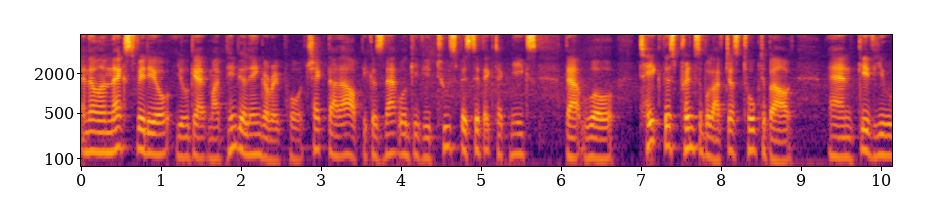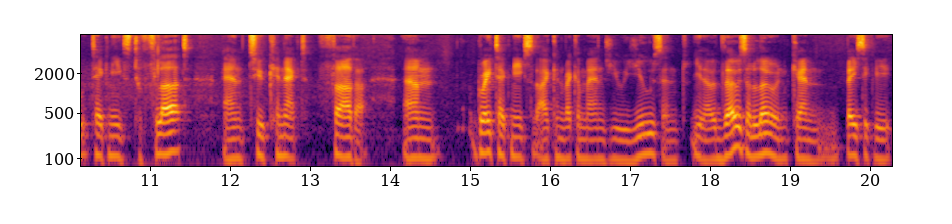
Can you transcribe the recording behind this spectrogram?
And then on the next video, you'll get my Pimp Your Lingo report. Check that out because that will give you two specific techniques that will take this principle I've just talked about and give you techniques to flirt and to connect further. Um, great techniques that I can recommend you use, and you know those alone can basically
